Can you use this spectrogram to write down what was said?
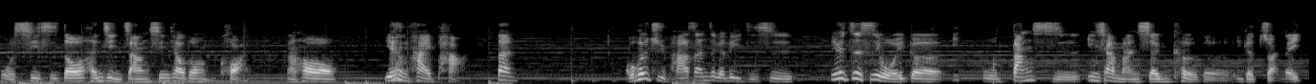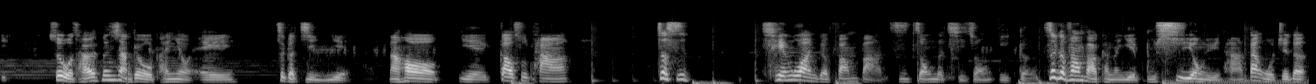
我其实都很紧张，心跳都很快，然后也很害怕。但我会举爬山这个例子，是因为这是我一个我当时印象蛮深刻的一个转泪点，所以我才会分享给我朋友 A 这个经验，然后也告诉他这是。千万个方法之中的其中一个，这个方法可能也不适用于他，但我觉得，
